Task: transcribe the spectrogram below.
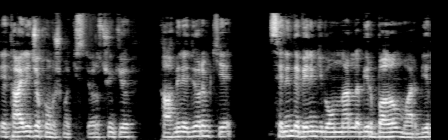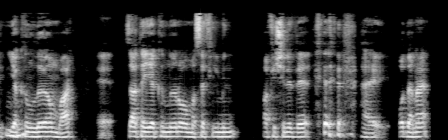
detaylıca konuşmak istiyoruz. Çünkü tahmin ediyorum ki senin de benim gibi onlarla bir bağım var, bir Hı-hı. yakınlığın var. E, zaten yakınlığın olmasa filmin afişini de odana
